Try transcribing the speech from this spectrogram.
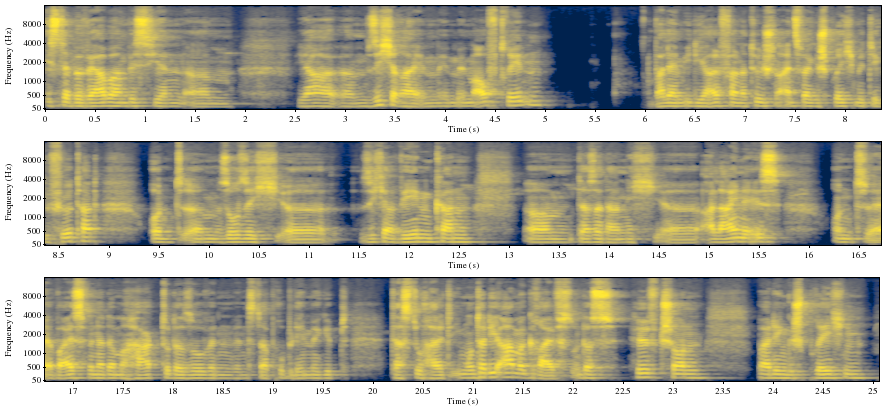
ist der Bewerber ein bisschen ähm, ja, ähm, sicherer im, im, im Auftreten, weil er im Idealfall natürlich schon ein, zwei Gespräche mit dir geführt hat und ähm, so sich äh, sicher wehen kann, ähm, dass er da nicht äh, alleine ist und äh, er weiß, wenn er da mal hakt oder so, wenn wenn es da Probleme gibt, dass du halt ihm unter die Arme greifst und das hilft schon bei den Gesprächen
